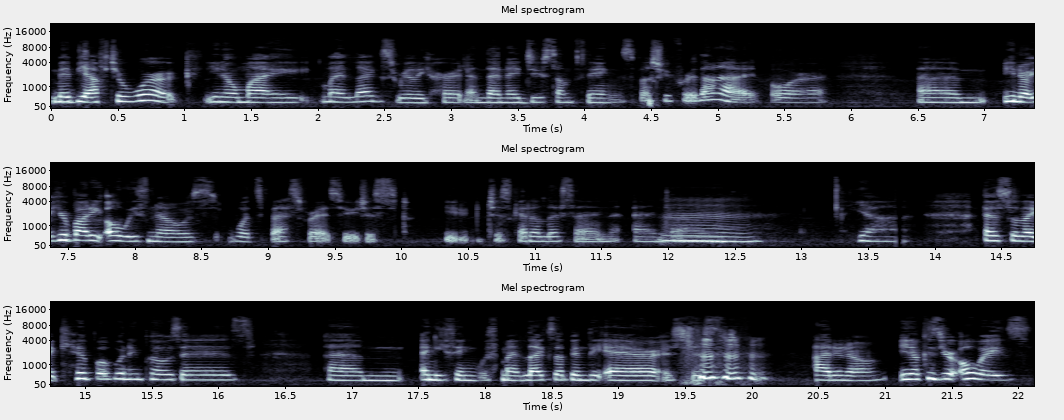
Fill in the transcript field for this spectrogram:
maybe after work, you know, my my legs really hurt, and then I do something especially for that, or um, you know, your body always knows what's best for it, so you just you just gotta listen and um, yeah. And so like hip opening poses, um, anything with my legs up in the air. It's just I don't know, you know, because you're always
